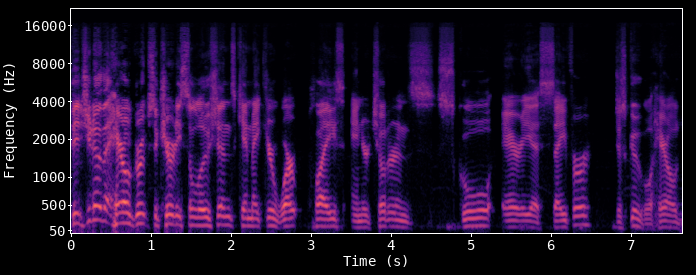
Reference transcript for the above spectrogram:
Did you know that Herald Group Security Solutions can make your workplace and your children's school area safer? Just Google Herald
